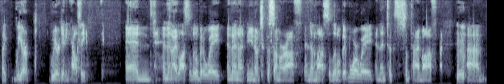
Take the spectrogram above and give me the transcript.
like we are we are getting healthy. And and then I lost a little bit of weight, and then I, you know took the summer off, and then lost a little bit more weight, and then took some time off. Mm-hmm. Um,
